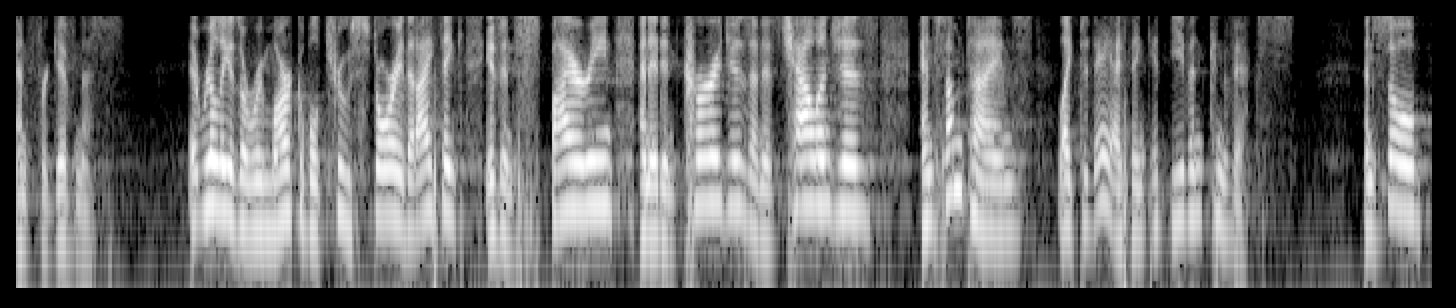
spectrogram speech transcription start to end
and forgiveness. It really is a remarkable true story that I think is inspiring and it encourages and it challenges and sometimes, like today, I think it even convicts. And so,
